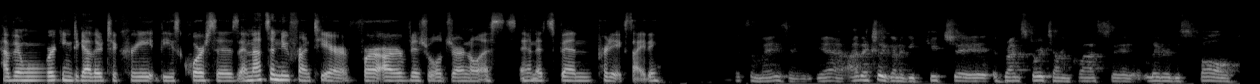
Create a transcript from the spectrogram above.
have been working together to create these courses, and that's a new frontier for our visual journalists, and it's been pretty exciting. That's amazing. Yeah, I'm actually going to be teach a, a brand storytelling class uh, later this fall.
